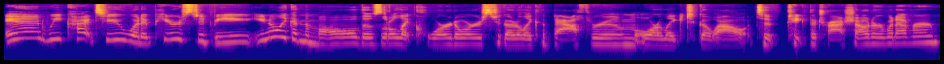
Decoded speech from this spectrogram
And we cut to what appears to be, you know, like in the mall, those little like corridors to go to like the bathroom or like to go out to take the trash out or whatever.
